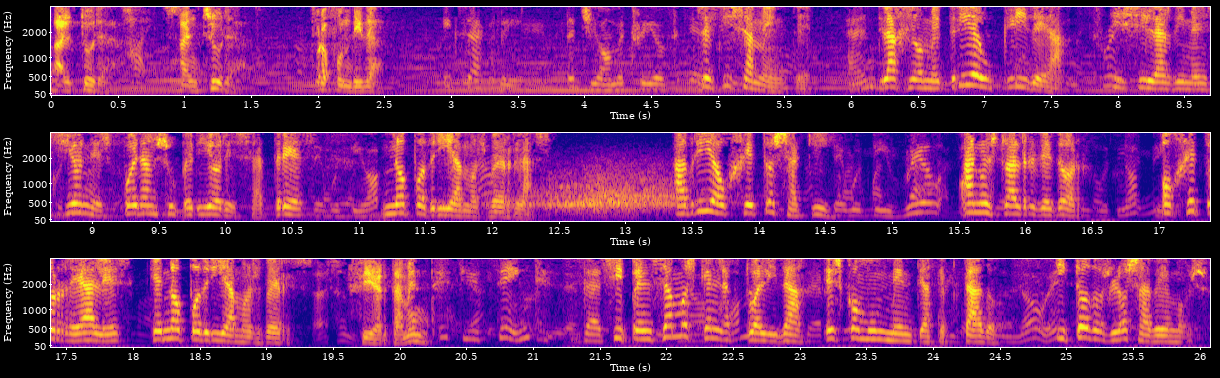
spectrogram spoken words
Altura, anchura, profundidad. Precisamente, la geometría euclídea, y si las dimensiones fueran superiores a 3, no podríamos verlas habría objetos aquí, a nuestro alrededor, objetos reales que no podríamos ver. Ciertamente. Si pensamos que en la actualidad es comúnmente aceptado, y todos lo sabemos,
